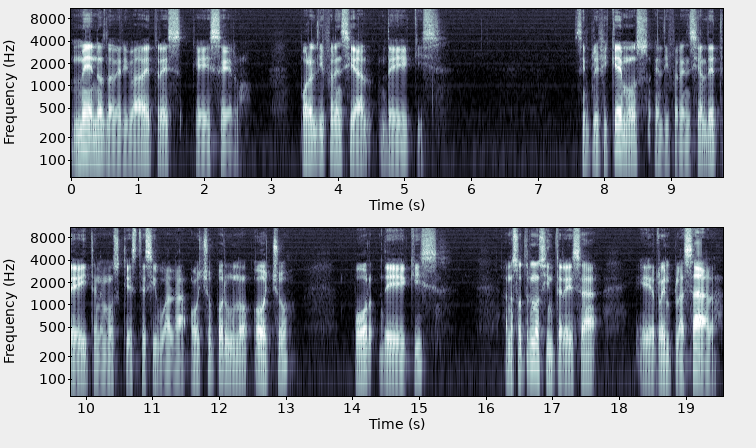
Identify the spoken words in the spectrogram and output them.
menos la derivada de 3, que es 0, por el diferencial de x. Simplifiquemos el diferencial de t y tenemos que este es igual a 8 por 1, 8 por dx. A nosotros nos interesa eh, reemplazar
